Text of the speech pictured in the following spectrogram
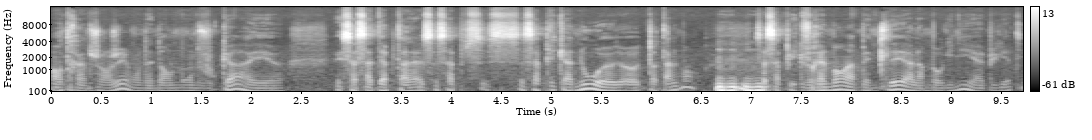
en train de changer. On est dans le monde VUCA et, euh, et ça s'adapte, ça, s'applique à nous totalement. Mmh, mmh, mmh. Ça s'applique vraiment à Bentley, à Lamborghini et à Bugatti.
